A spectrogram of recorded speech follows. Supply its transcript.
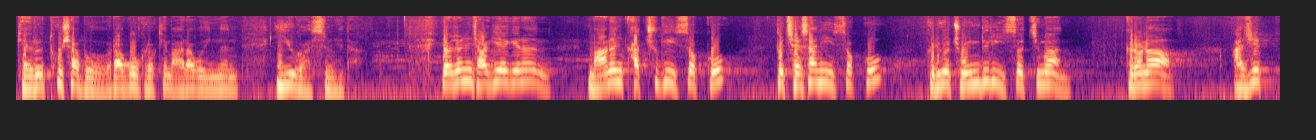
게르토샤브라고 그렇게 말하고 있는 이유 같습니다. 여전히 자기에게는 많은 가축이 있었고 또 재산이 있었고 그리고 종들이 있었지만 그러나 아직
